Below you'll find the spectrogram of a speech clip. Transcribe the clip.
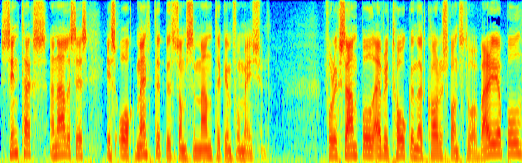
syntax analysis is augmented with some semantic information. For example, every token that corresponds to a variable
